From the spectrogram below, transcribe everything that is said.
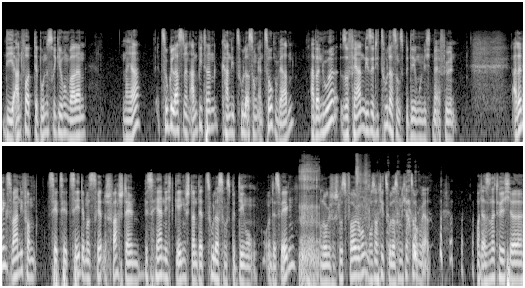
die Antwort der Bundesregierung war dann, naja, zugelassenen Anbietern kann die Zulassung entzogen werden, aber nur, sofern diese die Zulassungsbedingungen nicht mehr erfüllen. Allerdings waren die vom CCC demonstrierten Schwachstellen bisher nicht Gegenstand der Zulassungsbedingungen. Und deswegen, logische Schlussfolgerung, muss auch die Zulassung nicht entzogen werden. Und das ist natürlich, äh, wenn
